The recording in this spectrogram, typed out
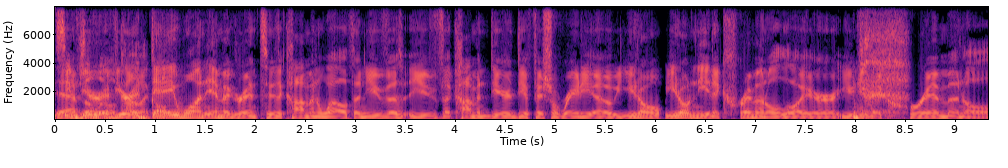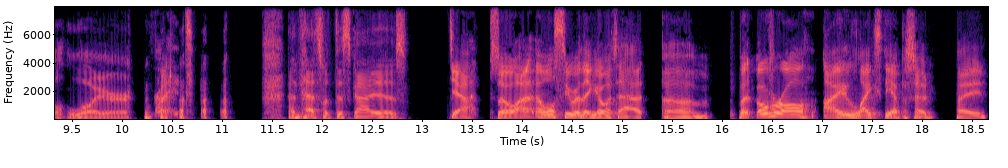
Yeah, seems if you're, little if you're a day one immigrant to the Commonwealth and you've uh, you've uh, commandeered the official radio, you don't you don't need a criminal lawyer. You need a criminal lawyer, right. And that's what this guy is. yeah. So I, I- we'll see where they go with that. Um but overall i liked the episode. I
